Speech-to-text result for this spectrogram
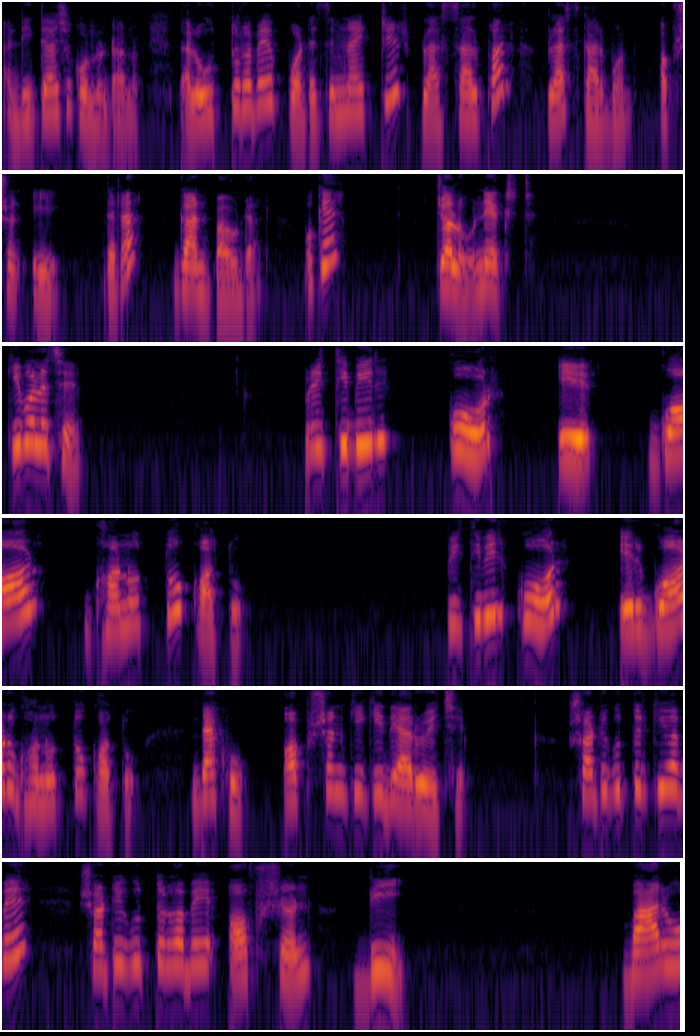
আর ডিতে আছে কোনোটা নয়। তাহলে উত্তর হবে potassium nitrate plus sulphur plus carbon option A that a gunpowder okay চলো নেক্সট কি বলেছে? পৃথিবীর কোর এর গড় ঘনত্ব কত? পৃথিবীর কোর এর গড় ঘনত্ব কত? দেখো অপশান কি কি দেয়া রয়েছে? সঠিক উত্তর কি হবে? সঠিক উত্তর হবে অপশান ডি বারো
